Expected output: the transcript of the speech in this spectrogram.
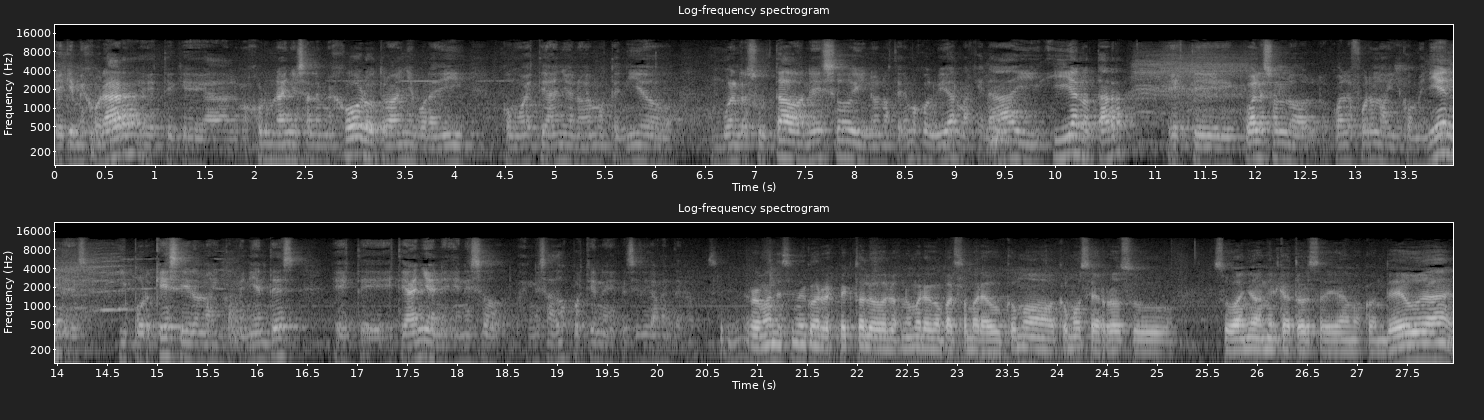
hay que mejorar, este, que a lo mejor un año sale mejor, otro año por ahí, como este año no hemos tenido un buen resultado en eso y no nos tenemos que olvidar más que nada y, anotar este, cuáles, son los, cuáles fueron los inconvenientes y por qué se dieron los inconvenientes este, este año en, eso, en esas dos cuestiones específicamente. Román, decime con respecto a los números de Comparsa Marabú, ¿cómo, ¿cómo cerró su, su año 2014, digamos, con deuda,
